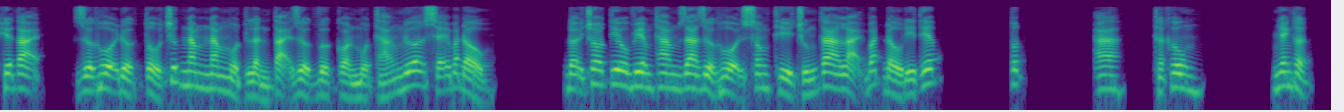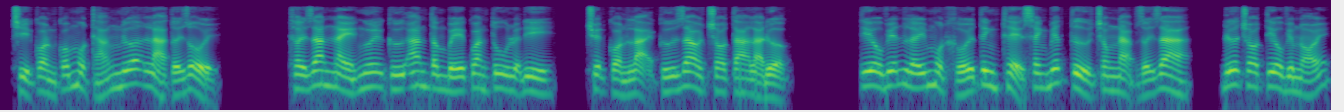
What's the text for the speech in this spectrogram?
Hiện tại, dược hội được tổ chức năm năm một lần tại dược vực còn một tháng nữa sẽ bắt đầu. Đợi cho tiêu viêm tham gia dược hội xong thì chúng ta lại bắt đầu đi tiếp. A thật không? Nhanh thật, chỉ còn có một tháng nữa là tới rồi. Thời gian này ngươi cứ an tâm bế quan tu luyện đi, chuyện còn lại cứ giao cho ta là được. Tiêu viễn lấy một khối tinh thể xanh biếc từ trong nạp giới ra, đưa cho tiêu viêm nói,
